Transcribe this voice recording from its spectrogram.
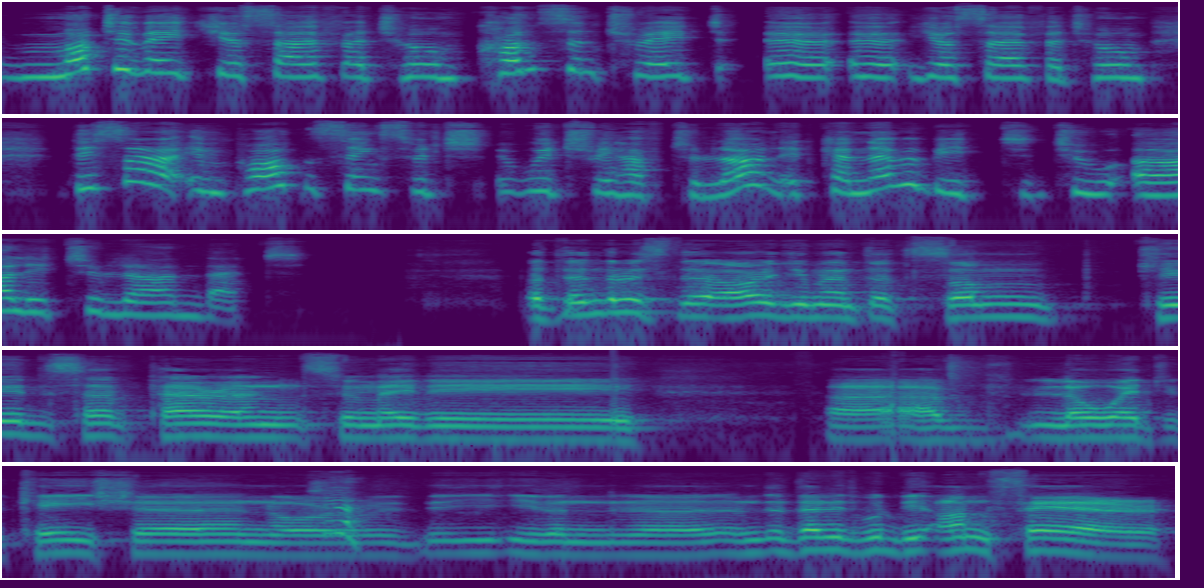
motivate yourself at home concentrate uh, uh, yourself at home these are important things which which we have to learn it can never be too early to learn that But then there is the argument that some kids have parents who maybe uh, have low education or Sure. even, uh, and then it would be unfair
